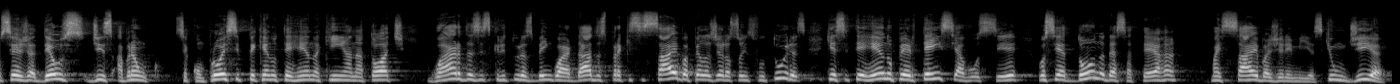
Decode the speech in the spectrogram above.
Ou seja, Deus diz: Abraão, você comprou esse pequeno terreno aqui em Anatote, guarda as escrituras bem guardadas para que se saiba pelas gerações futuras que esse terreno pertence a você, você é dono dessa terra, mas saiba, Jeremias, que um dia,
